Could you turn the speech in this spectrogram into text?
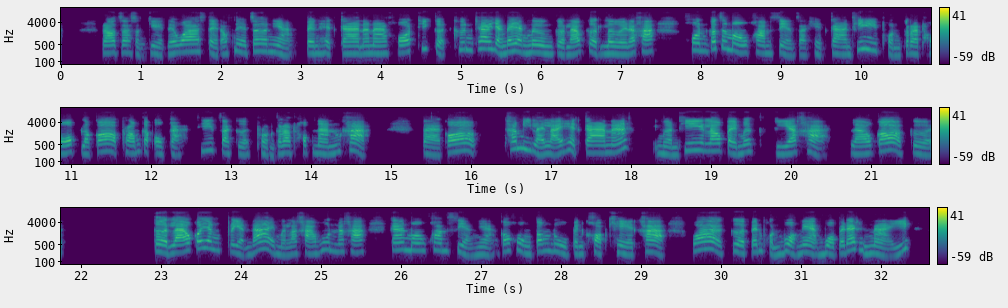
เราจะสังเกตได้ว่า state of nature เนี่ย เป็นเหตุการณ์อนาคตที่เกิดขึ้นแค่อย่างใดอย่างหนึ่ง เกิดแล้วเกิดเลยนะคะ คนก็จะมองความเสี่ยงจากเหตุการณ์ที่มีผลกระทบ แล้วก็พร้อมกับโอกาสที่จะเกิดผลกระทบนั้นค่ะ แต่ก็ถ้ามีหลาย ๆ เหตุการณ์นะ เหมือนที่เล่าไปเมื่อกี้ค่ะ แล้วก็เกิด เกิดแล้วก็ยังเปลี่ยนได้เหมือนราคาหุ้นนะคะ การมองความเสี่ยงเนี่ยก็คงต้องดูเป็นขอบเขตค่ะ ว่าเกิดเป็นผลบวกเนี่ยบวกไปได้ถึงไหน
